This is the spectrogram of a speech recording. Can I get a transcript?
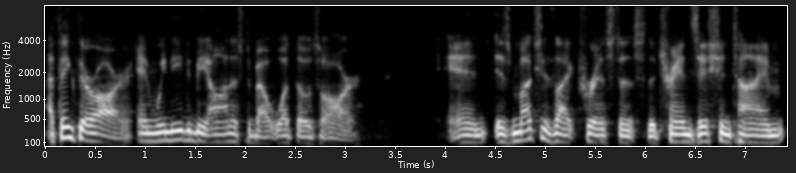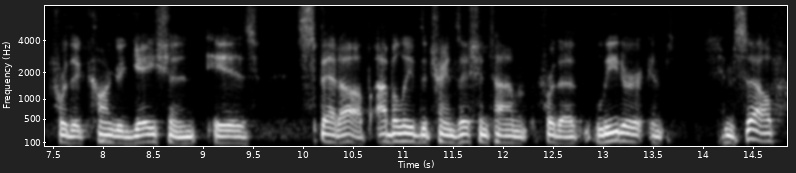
I think there are and we need to be honest about what those are. And as much as, like, for instance, the transition time for the congregation is sped up, I believe the transition time for the leader himself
